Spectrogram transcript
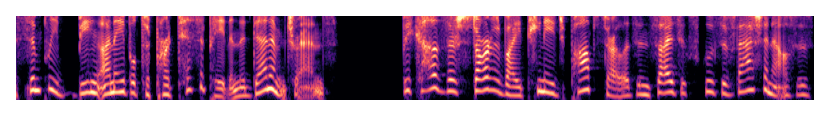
simply being unable to participate in the denim trends because they're started by teenage pop starlets in size exclusive fashion houses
